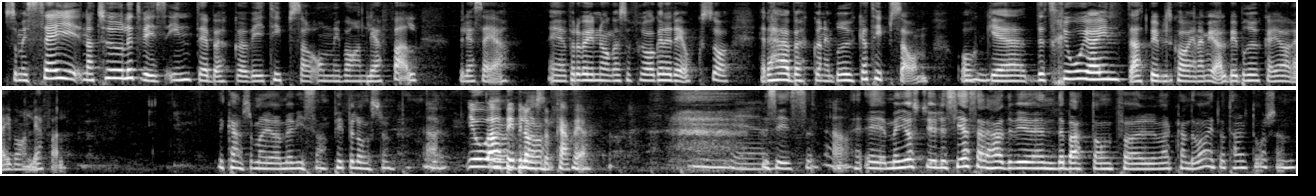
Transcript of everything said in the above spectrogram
som i sig naturligtvis inte är böcker vi tipsar om i vanliga fall, vill jag säga. Eh, för det var ju någon som frågade det också. Är det här böcker ni brukar tipsa om? Och mm. eh, det tror jag inte att bibliotekarierna Mjölby brukar göra i vanliga fall. Det kanske man gör med vissa. Pippi Långstrump. Ja. Jo, ja, Pippi Långstrump ja. kanske. Precis. Ja. Eh, men just Julius Caesar hade vi ju en debatt om för, vad kan det vara, ett och ett halvt år sedan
